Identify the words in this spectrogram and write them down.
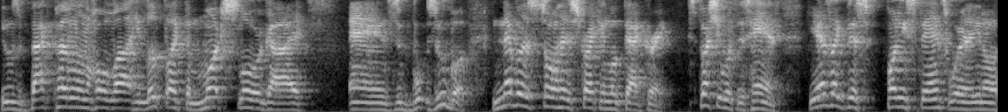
He was backpedaling a whole lot. He looked like the much slower guy and Zuba never saw his striking look that great, especially with his hands. He has like this funny stance where you know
